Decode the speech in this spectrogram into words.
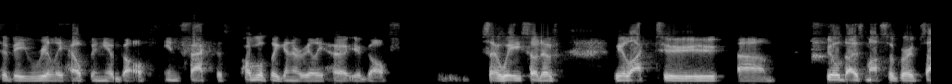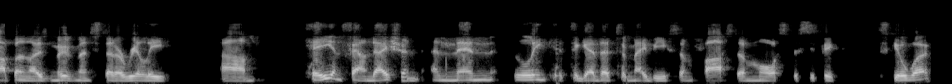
to be really helping your golf. In fact, it's probably going to really hurt your golf. So we sort of we like to um, build those muscle groups up and those movements that are really um, key and foundation, and then link it together to maybe some faster, more specific skill work.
